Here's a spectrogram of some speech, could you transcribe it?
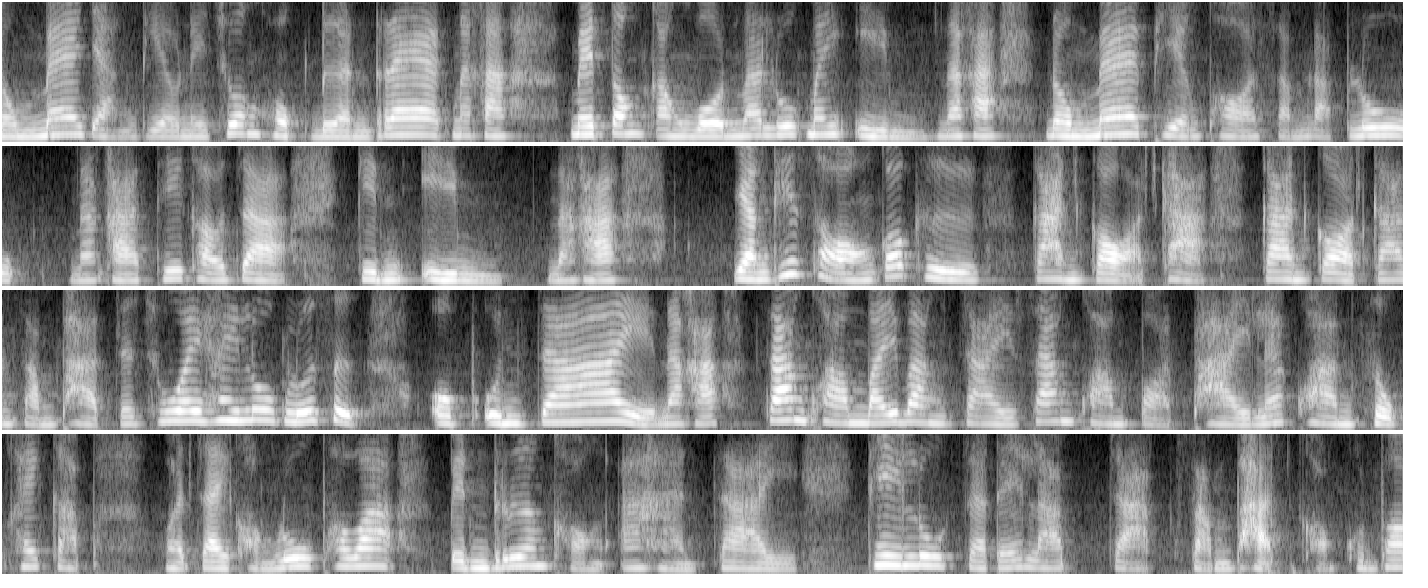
นมแม่อย่างเดียวในช่วง6 เดือนแรกนะคะ ไม่ต้องกังวลว่าลูกไม่อิ่มนะคะ นมแม่เพียงพอสำหรับลูกนะคะ ที่เขาจะกินอิ่มนะคะอย่างที่สองก็คือการกอดค่ะ การกอดการสัมผัสจะช่วยให้ลูกรู้สึกอบอุ่นใจนะคะ สร้างความไว้วางใจ สร้างความปลอดภัยและความสุขให้กับ หัวใจของลูก เพราะว่าเป็นเรื่องของอาหารใจที่ลูกจะได้รับจากสัมผัสของคุณพ่อ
